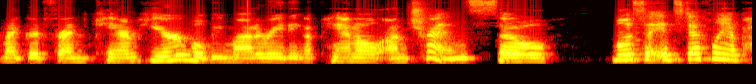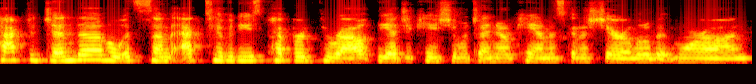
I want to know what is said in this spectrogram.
my good friend Cam here will be moderating a panel on trends. So Melissa, it's definitely a packed agenda, but with some activities peppered throughout the education, which I know Cam is going to share a little bit more on.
